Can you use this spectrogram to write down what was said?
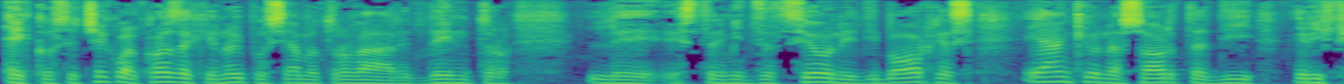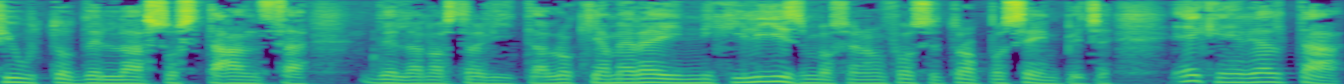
Ecco, se c'è qualcosa che noi possiamo trovare dentro le estremizzazioni di Borges è anche una sorta di rifiuto della sostanza della nostra vita. Lo chiamerei nichilismo se non fosse troppo semplice. È che in realtà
